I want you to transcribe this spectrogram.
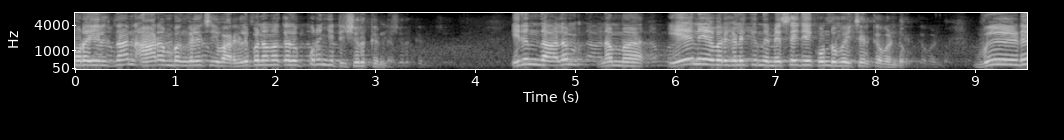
முறையில் தான் ஆரம்பங்கள் செய்வார்கள். இப்ப நமக்கு அது புரிஞ்சிட்டு சிறுக்குண்டு இருந்தாலும் நம்ம ஏனையவர்களுக்கு இந்த மெசேஜை கொண்டு போய் சேர்க்க வேண்டும். வீடு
